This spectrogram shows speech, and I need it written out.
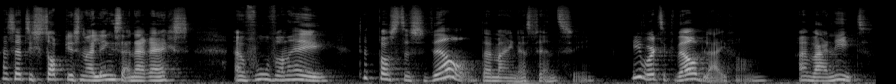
En zet die stapjes naar links en naar rechts. En voel van, hé, hey, dit past dus wel bij mijn essentie. Hier word ik wel blij van. En waar niet?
